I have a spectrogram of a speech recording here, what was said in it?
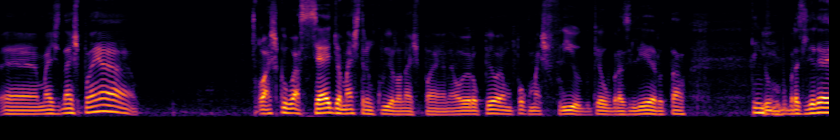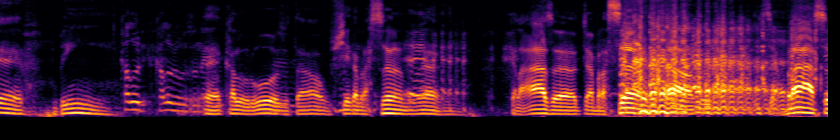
É, mas na Espanha eu acho que o assédio é mais tranquilo na Espanha, né? O europeu é um pouco mais frio do que o brasileiro tal. Entendi. E o brasileiro é bem Calor, caloroso, né? é, caloroso e tal, chega abraçando, né? Aquela asa te abraçando e tal, se abraça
